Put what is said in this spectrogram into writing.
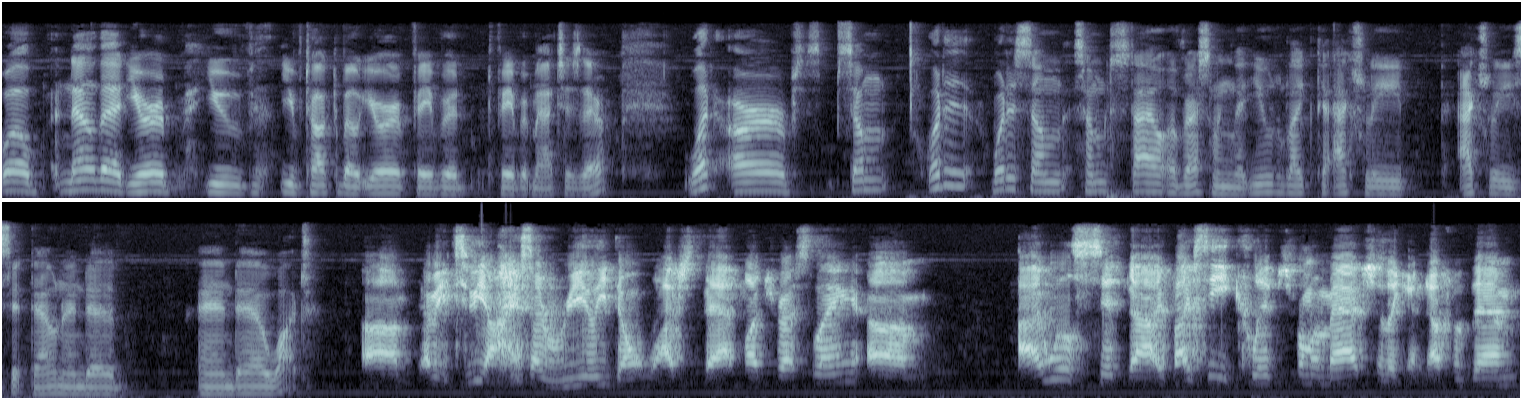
Well, now that you're you've you've talked about your favorite favorite matches there, what are some what is what is some some style of wrestling that you like to actually actually sit down and uh, and uh, watch? Um, I mean, to be honest, I really don't watch that much wrestling. Um, I will sit down if I see clips from a match, like enough of them,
